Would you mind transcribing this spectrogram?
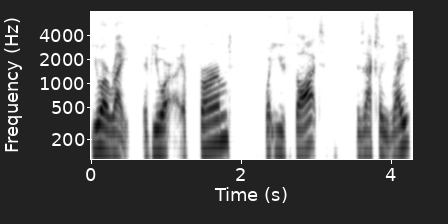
you are right if you are affirmed what you thought is actually right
